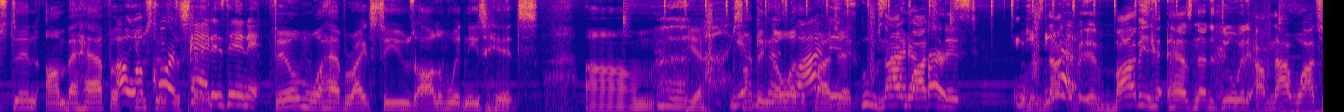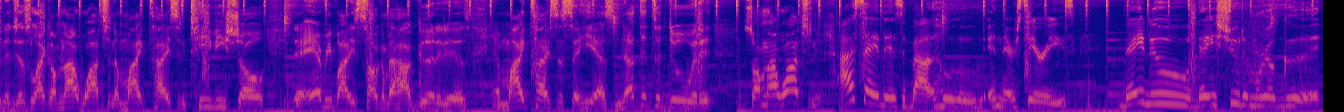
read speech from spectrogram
Houston on behalf of Oh, of course, estate. Pat is in it. Film will have rights to use all of Whitney's hits. Um, yeah, Yeah, something no other project. not watching first. it. If it's not, Yeah. if, if Bobby has nothing to do with it, I'm not watching it. Just like I'm not watching the Mike Tyson TV show that everybody's talking about how good it is, and Mike Tyson said he has nothing to do with it, so I'm not watching it. I say this about Hulu in their series. They do they shoot them real good.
